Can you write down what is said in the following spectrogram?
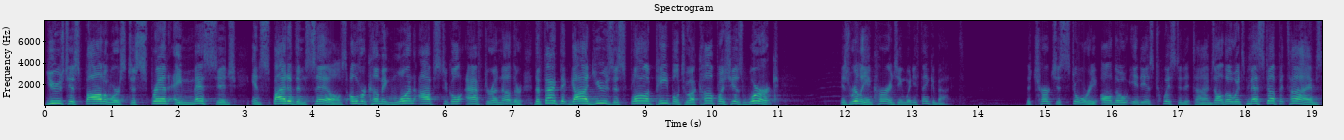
used his followers to spread a message in spite of themselves, overcoming one obstacle after another. The fact that God uses flawed people to accomplish his work is really encouraging when you think about it. The church's story, although it is twisted at times, although it's messed up at times,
